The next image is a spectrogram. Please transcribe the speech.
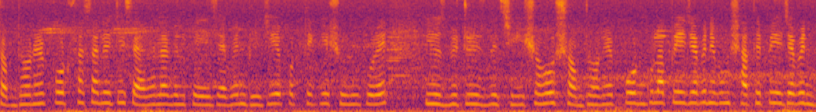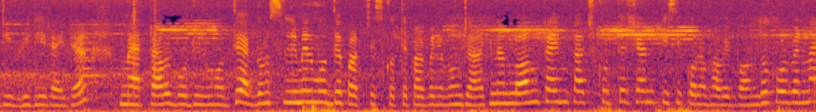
সব ধরনের পোর্ট ফ্যাসিলিটিস অ্যাভেলেবেল পেয়ে যাবেন। ভিজিএ পোর্ট থেকে শুরু করে ইউএসবি টু ইউএসবি থ্রি সহ সব ধরনের পোর্টগুলো পেয়ে যাবেন এবং সাথে পেয়ে যাবেন ডিভিডি রাইডার মেটাল বডির মধ্যে একদম স্লিমের মধ্যে পারচেস করতে পারবেন এবং যারা কিনা লং টাইম কাজ করতে চান পিসি কোনোভাবে বন্ধ করবেন না,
